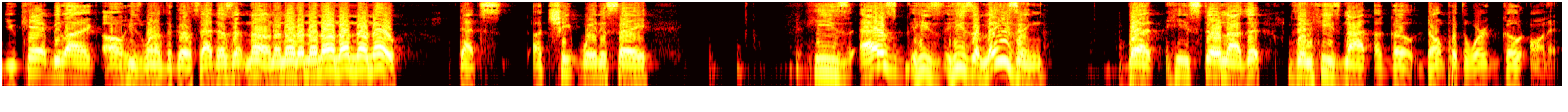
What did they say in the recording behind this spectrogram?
you can't be like, oh, he's one of the GOATs. That doesn't, no, no, no, no, no, no, no, no, no. That's a cheap way to say he's as he's he's amazing, but he's still not. The, then he's not a goat. Don't put the word goat on it.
